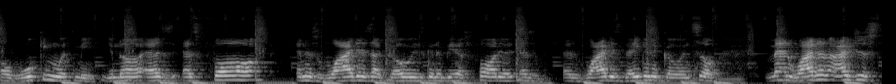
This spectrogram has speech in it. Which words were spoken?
are walking with me. You know, as as far and as wide as I go is going to be as far as as wide as they're going to go. And so, man, why don't I just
